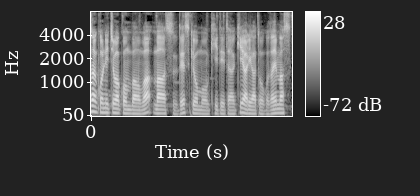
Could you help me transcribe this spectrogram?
さんこんにちはこんばんは。マースです。今日も聞いていただきありがとうございます。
